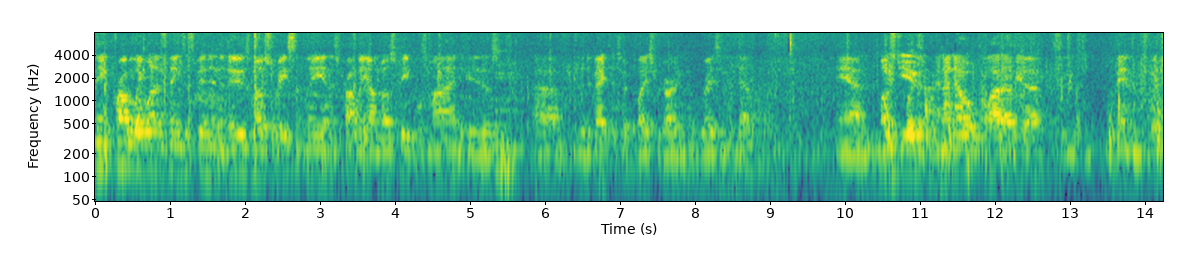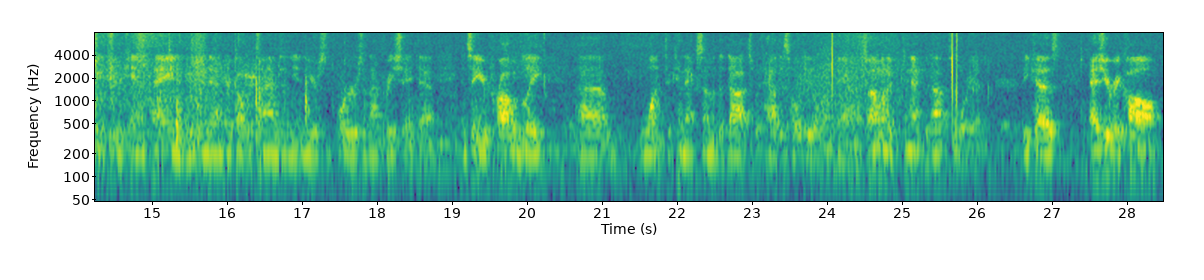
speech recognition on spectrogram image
think probably one of the things that's been in the news most recently, and is probably on most people's mind, is um, the debate that took place regarding the raising of debt limit. And most of you, and I- know a lot of you, been with me through the campaign, and we've been down here a couple of times, and you- and you're supporters, and I appreciate that. And so you're probably um, wanting to connect some of the dots with how this whole deal went down. So I'm gonna connect the dots for you, because as you recall,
